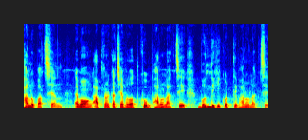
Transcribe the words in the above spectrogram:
ভালো পাচ্ছেন এবং আপনার কাছে আবাদত খুব ভালো লাগছে বন্দিকি করতে ভালো লাগছে।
